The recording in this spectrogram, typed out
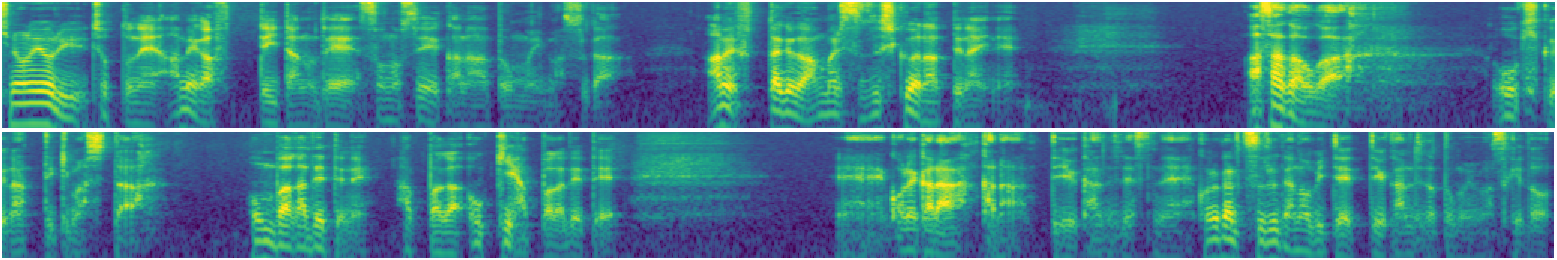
昨日の夜ちょっとね雨が降っていたのでそのせいかなと思いますが雨降ったけどあんまり涼しくはなってないね。朝顔が大きくなってきました。本葉が出てね葉っぱが大きい葉っぱが出て、えー、これからかなっていう感じですね。これからつるが伸びてっていう感じだと思いますけど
